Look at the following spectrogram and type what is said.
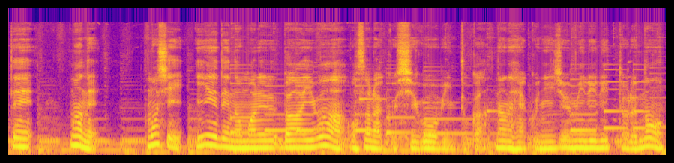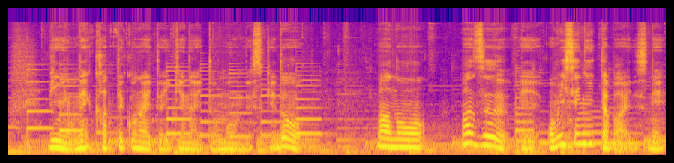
でまあねもし家で飲まれる場合はおそらく4合瓶とか 720ml の瓶をね買ってこないといけないと思うんですけど、まあ、あのまず、えー、お店に行った場合ですね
